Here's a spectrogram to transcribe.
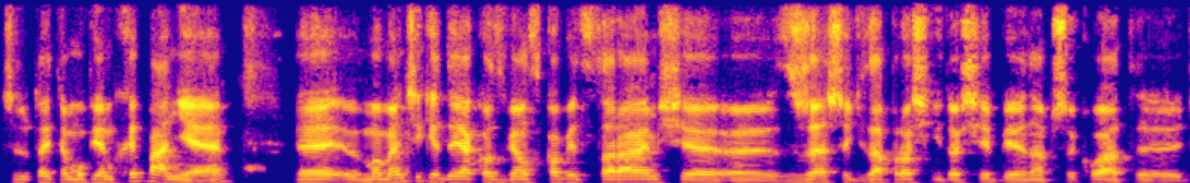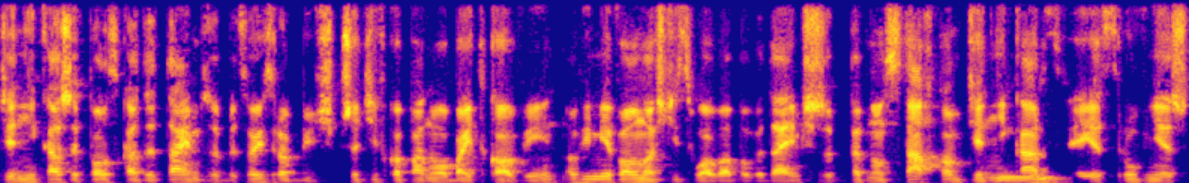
czy tutaj to mówiłem, chyba nie, E, w momencie, kiedy jako związkowiec starałem się e, zrzeszyć, zaprosić do siebie na przykład e, dziennikarzy Polska The Times, żeby coś zrobić przeciwko panu Obajtkowi, no w imię wolności słowa, bo wydaje mi się, że pewną stawką w dziennikarstwie mm. jest również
